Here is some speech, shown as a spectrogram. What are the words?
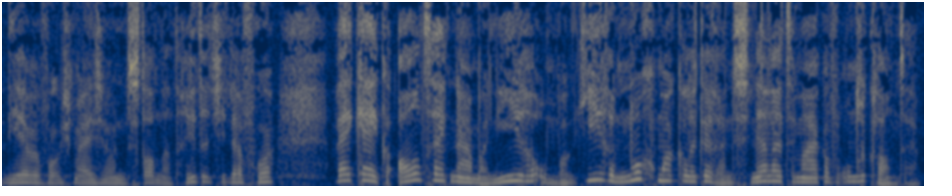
die hebben volgens mij zo'n standaard riedeltje daarvoor. Wij kijken altijd naar manieren om bankieren nog makkelijker en sneller te maken voor onze klanten.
